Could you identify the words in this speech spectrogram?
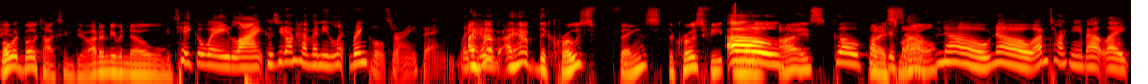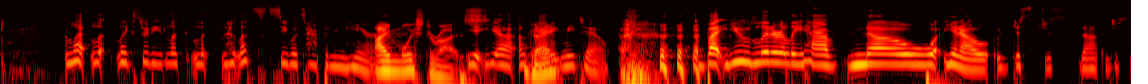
What would Botoxing do? I don't even know. Take away line because you don't have any li- wrinkles or anything. Like I have I have the crow's things, the crow's feet Oh, on my eyes. go fuck I yourself. smile. No, no, I'm talking about like, let, let like, sweetie, look, look, let's see what's happening here. I moisturize. Y- yeah, Okay. okay, me too. but you literally have no, you know, just, just, uh, just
